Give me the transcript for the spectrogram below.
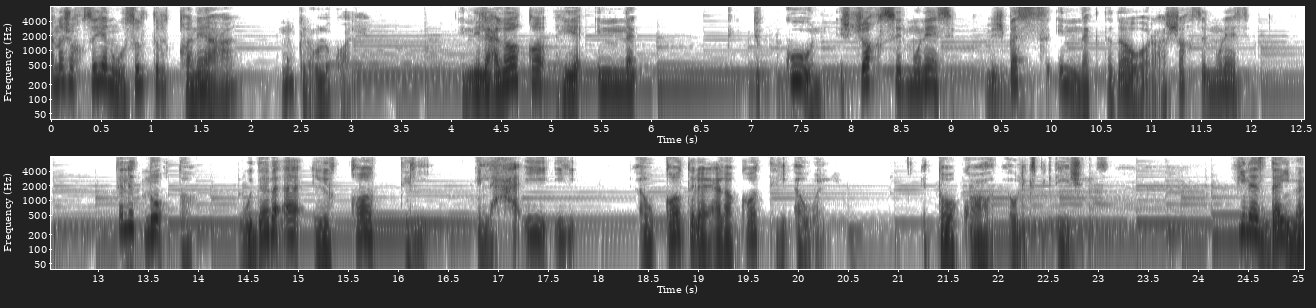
أنا شخصيا وصلت القناعة ممكن أقول لكم عليها. إن العلاقة هي إنك تكون الشخص المناسب مش بس إنك تدور على الشخص المناسب. تالت نقطة وده بقى القاتل الحقيقي أو قاتل العلاقات الأول التوقعات أو الاكسبكتيشنز في ناس دايما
